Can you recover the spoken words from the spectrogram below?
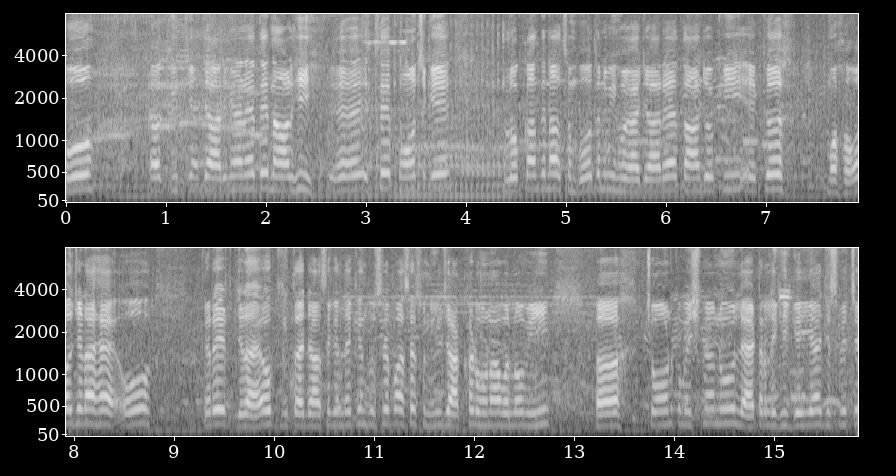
ਉਹ ਕੀਤੀਆਂ ਜਾ ਰਹੀਆਂ ਨੇ ਤੇ ਨਾਲ ਹੀ ਇੱਥੇ ਪਹੁੰਚ ਕੇ ਲੋਕਾਂ ਦੇ ਨਾਲ ਸੰਬੋਧਨ ਵੀ ਹੋਇਆ ਜਾ ਰਿਹਾ ਤਾਂ ਜੋ ਕਿ ਇੱਕ ਮਾਹੌਲ ਜਿਹੜਾ ਹੈ, ਉਹ ਕਰੇ ਜਿਹੜਾ ਹੈ, ਉਹ ਕੀਤਾ ਜਾ ਸਕੇ। ਲੇਕਿਨ ਦੂਸਰੇ ਪਾਸੇ ਸੁਨੀਲ ਜਾਖੜ ਹੋਣਾ ਵੱਲੋਂ ਵੀ ਚੋਣ ਕਮਿਸ਼ਨਰ ਨੂੰ ਲੈਟਰ ਲਿਖੀ ਗਈ ਹੈ, ਜਿਸ ਵਿੱਚ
